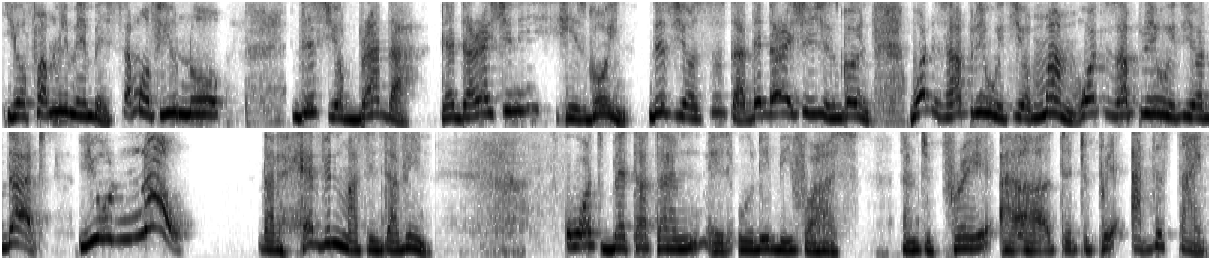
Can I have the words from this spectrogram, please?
Your family members, some of you know this your brother, the direction he's going. This your sister, the direction she's going. What is happening with your mom? What is happening with your dad? You know that heaven must intervene what better time would it be for us than to pray uh, to, to pray at this time?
